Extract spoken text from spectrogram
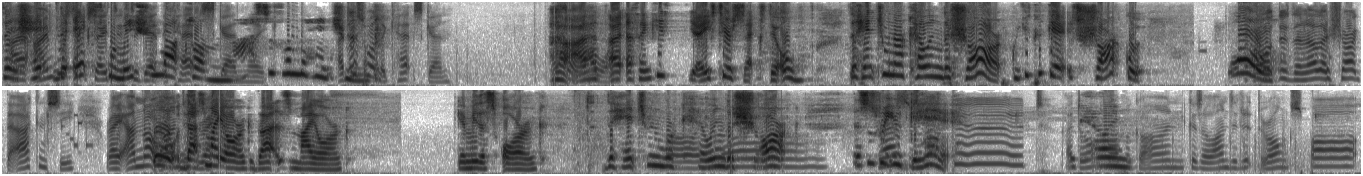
The, I- he- the exclamation get the are skin, like- on the I just want the kit skin. I I. I, I think he's yeah he's tier 60. Oh, the henchmen are killing the shark. You could get a shark loot. Oh, Whoa! there's another shark that I can see. Right, I'm not. Oh, that's right- my org. That is my org. Give me this org. The henchmen were Oh, killing the shark. This is what This you get. I don't have a gun because I landed at the wrong spot.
